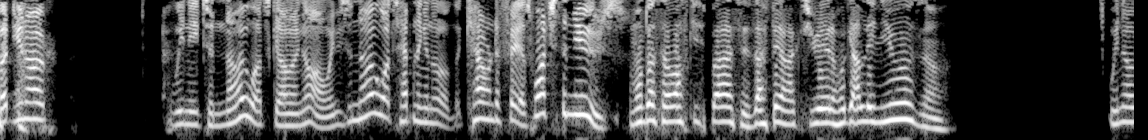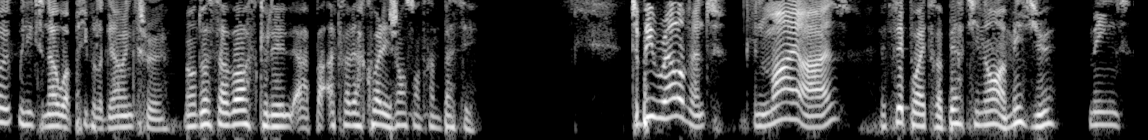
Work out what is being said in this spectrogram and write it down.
But you know, we need to know what's going on. We need to know what's happening in the world, the current affairs. Watch the news. On doit savoir ce qui se passe, les affaires actuelles. Regarde les news. We know, we need to know what people are going through. Mais on doit savoir ce que les, à, à travers quoi les gens sont en train de passer. To be relevant, in my eyes, Et tu sais, pour être pertinent à mes yeux, means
